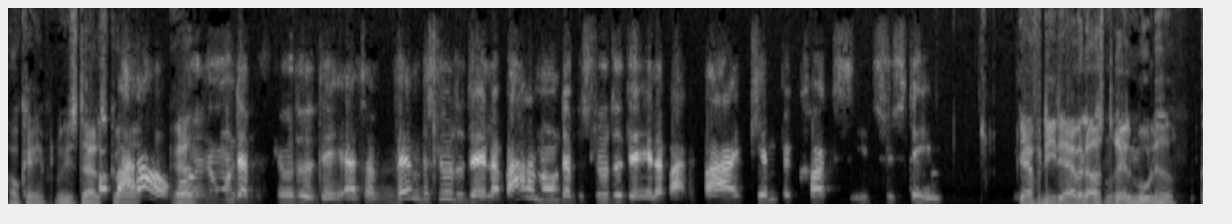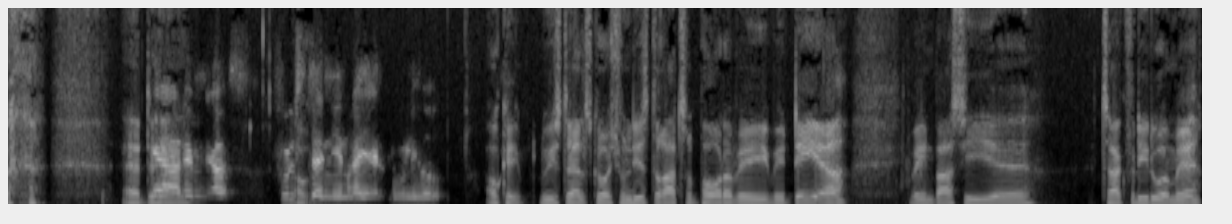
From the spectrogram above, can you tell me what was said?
Okay, Louise Og Dalsgaard. var der overhovedet ja. nogen, der besluttede det? Altså, hvem besluttede det, eller var der nogen, der besluttede det, eller var det bare et kæmpe koks i et system? Ja, fordi det er vel også en reel mulighed. at, Ja, øh, det er også fuldstændig en reel mulighed. Okay, Louise Dalsgaard, journalist og retsreporter ved, ved DR. Jeg vil egentlig bare sige uh, tak, fordi du er med.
